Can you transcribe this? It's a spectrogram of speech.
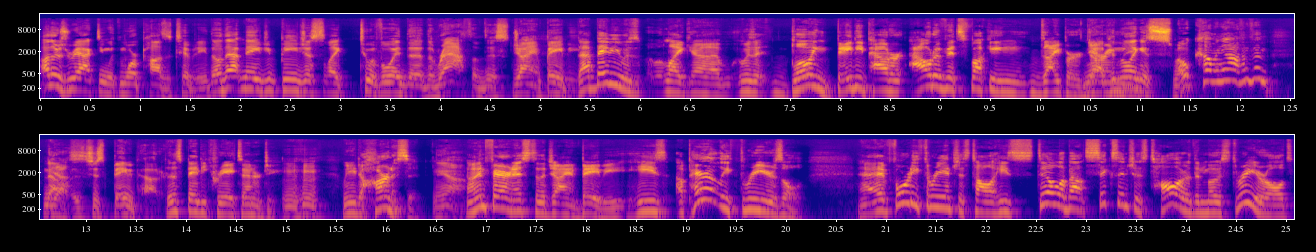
Others reacting with more positivity, though that may be just like to avoid the, the wrath of this giant baby. That baby was like, uh, was it blowing baby powder out of its fucking diaper yeah, people the, like, is smoke coming off of him? No, Yes. it's just baby powder. This baby creates energy. Mm-hmm. We need to harness it. Yeah. Now, in fairness to the giant baby, he's apparently three years old. At 43 inches tall, he's still about six inches taller than most three year olds.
